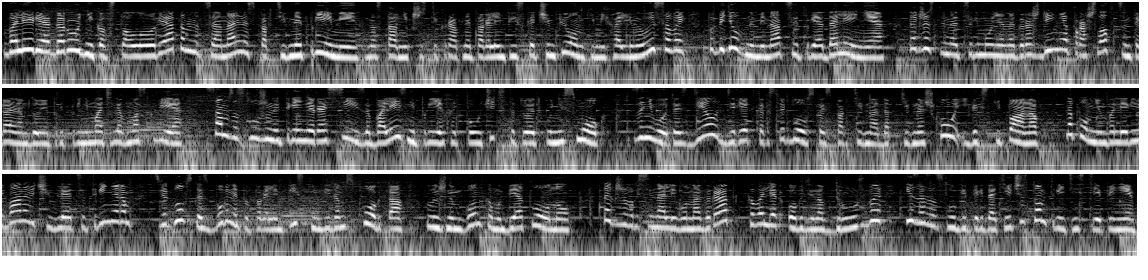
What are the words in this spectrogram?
Валерий Огородников стал лауреатом национальной спортивной премии. Наставник шестикратной паралимпийской чемпионки Михалины Лысовой победил в номинации «Преодоление». Торжественная церемония награждения прошла в Центральном доме предпринимателя в Москве. Сам заслуженный тренер России из-за болезни приехать получить статуэтку не смог. За него это сделал директор Свердловской спортивно-адаптивной школы Игорь Степанов. Напомним, Валерий Иванович является тренером Свердловской сборной по паралимпийским видам спорта, лыжным гонкам и биатлону. Также в арсенале его наград кавалер орденов дружбы и за заслуги перед Отечеством третьей степени.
